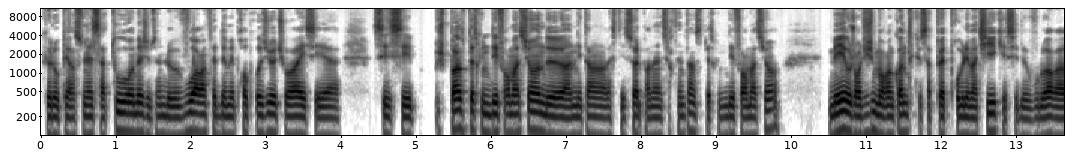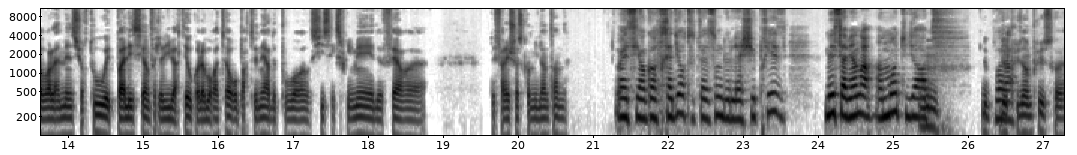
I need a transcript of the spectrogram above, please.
que l'opérationnel ça tourne. J'ai besoin de le voir en fait de mes propres yeux, tu vois. Et c'est euh, c'est c'est je pense peut-être une déformation de en étant resté seul pendant un certain temps, c'est peut-être une déformation. Mais aujourd'hui, je me rends compte que ça peut être problématique et c'est de vouloir avoir la main sur tout et de pas laisser en fait la liberté aux collaborateurs, aux partenaires de pouvoir aussi s'exprimer et de faire euh, de faire les choses comme ils l'entendent. Ouais, c'est encore très dur, de toute façon, de lâcher prise. Mais ça viendra. Un moment, tu diras. Mmh. De, de, plus en plus, ouais.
